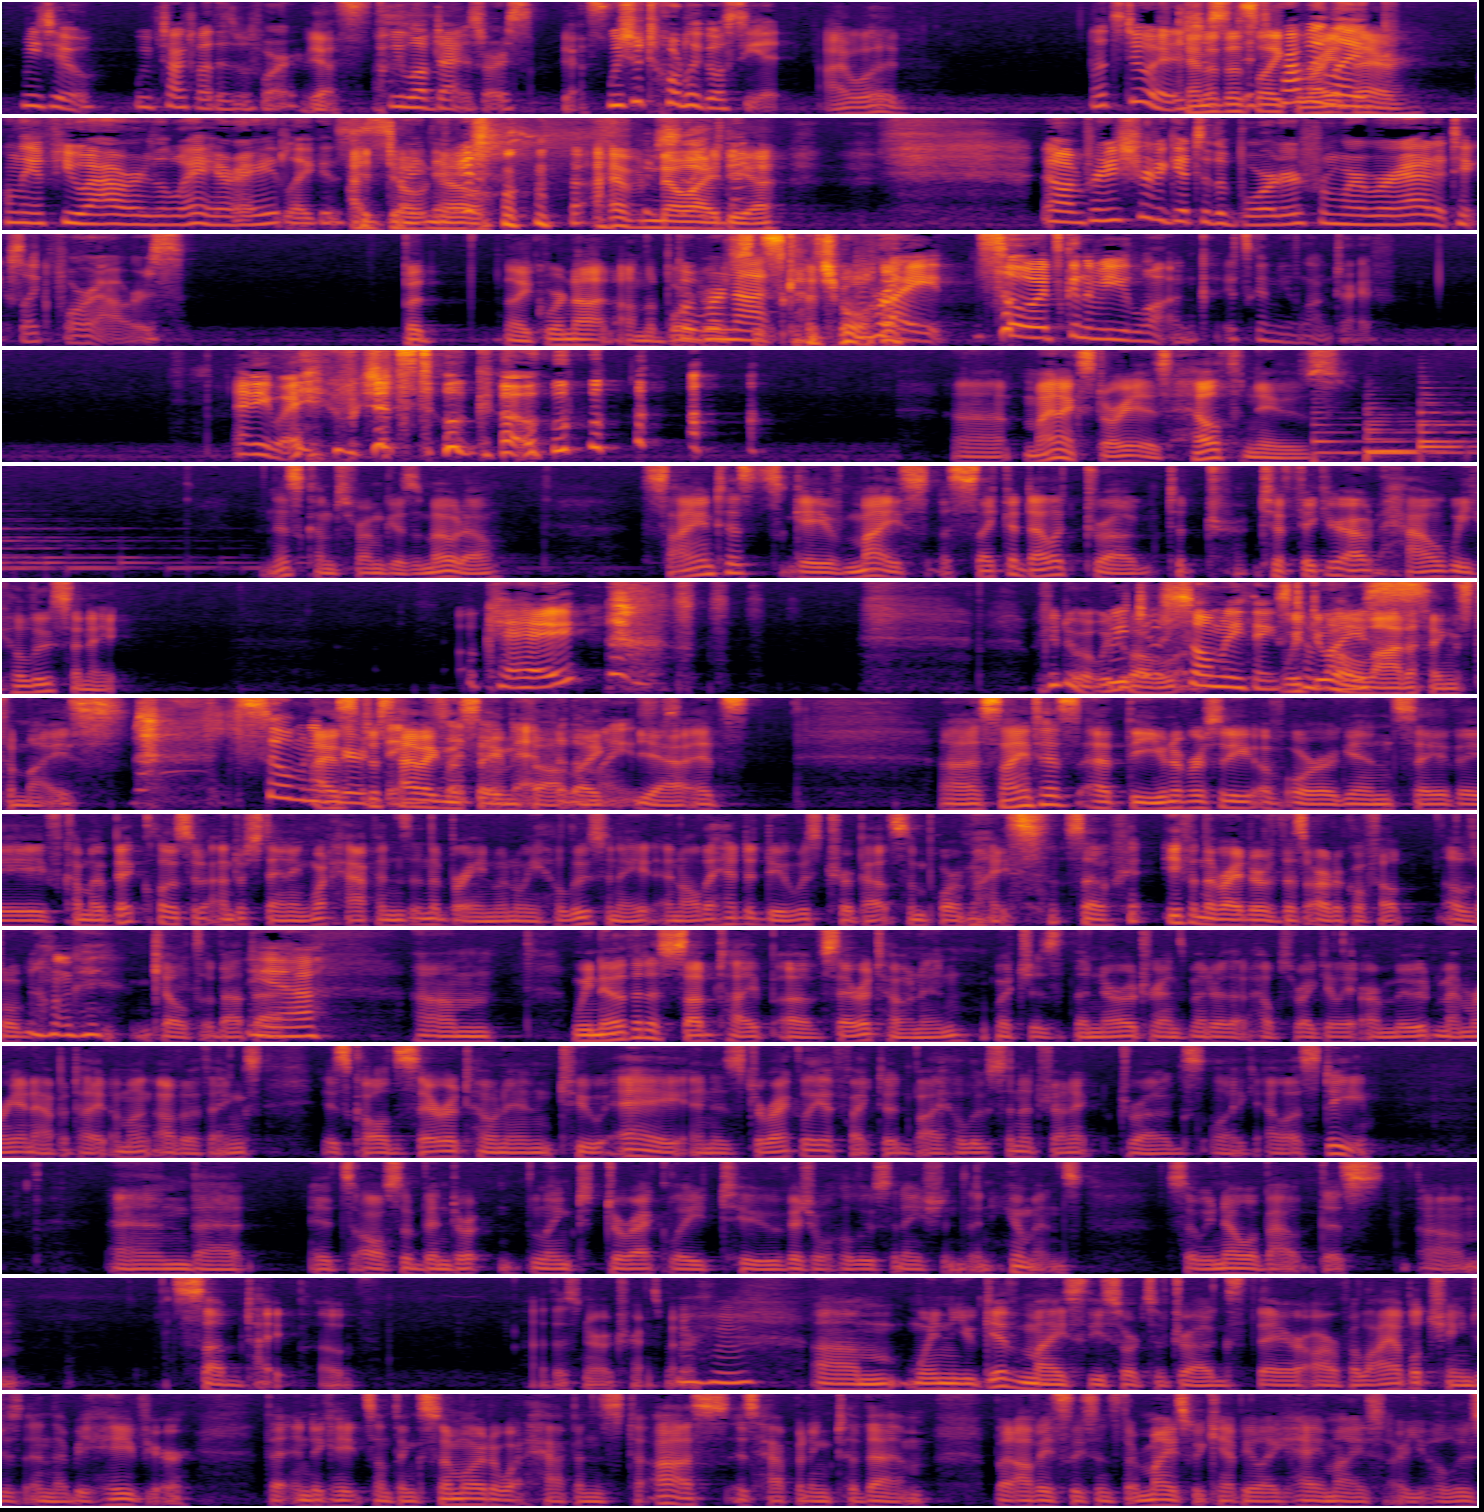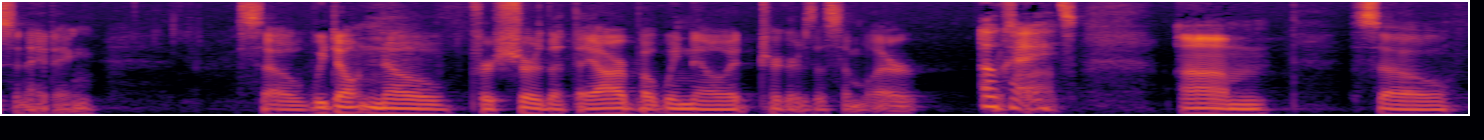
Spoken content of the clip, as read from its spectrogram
Me too. We've talked about this before. Yes, We love dinosaurs. yes, We should totally go see it. I would. Let's do it. It's Canada's just, it's like probably right like there. Only a few hours away, right? Like it's I don't right know. I have no idea. no, I'm pretty sure to get to the border from where we're at, it takes like four hours. But like, we're not on the border But we're not Saskatchewan. right. So it's gonna be long. It's gonna be a long drive. Anyway, we should still go. Uh, my next story is health news. And this comes from Gizmodo. Scientists gave mice a psychedelic drug to tr- to figure out how we hallucinate. okay. We can do it. We do, do a, lo- so many things We do mice. a lot of things to mice. So many I was just having the I same thought. Like, mice. yeah, it's. Uh, scientists at the University of Oregon say they've come a bit closer to understanding what happens in the brain when we hallucinate, and all they had to do was trip out some poor mice. So even the writer of this article felt a little guilt about that. Yeah. Um, we know that a subtype of serotonin, which is the neurotransmitter that helps regulate our mood, memory, and appetite, among other things, is called serotonin 2A and is directly affected by hallucinogenic drugs like LSD. And that it's also been dir- linked directly to visual hallucinations in humans. So we know about this um, subtype of uh, this neurotransmitter. Um, when you give mice these sorts of drugs, there are reliable changes in their behavior that indicate something similar to what happens to us is happening to them. But obviously, since they're mice, we can't be like, hey, mice, are you hallucinating? So we don't know for sure that they are, but we know it triggers a similar Okay. response. Um, so,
